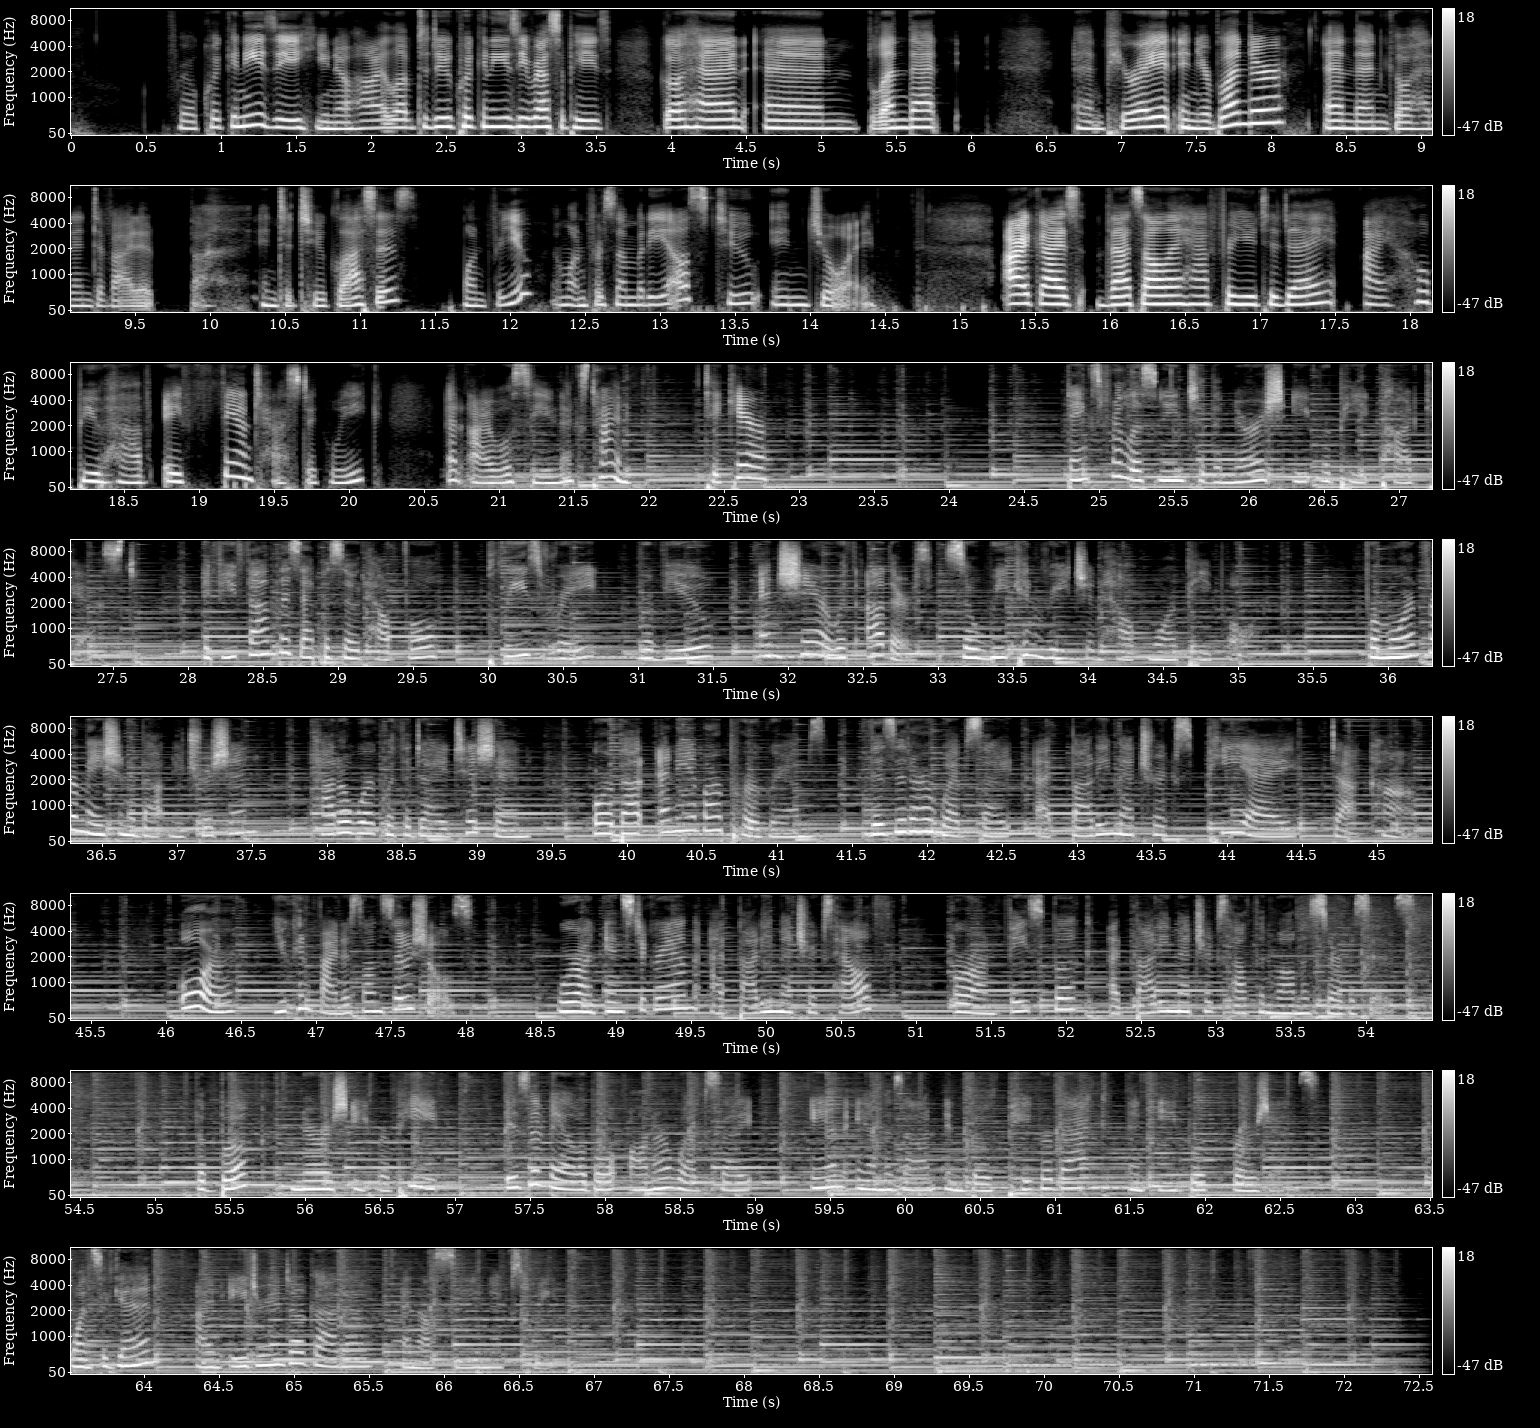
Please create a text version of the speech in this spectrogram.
real quick and easy. You know how I love to do quick and easy recipes. Go ahead and blend that and puree it in your blender, and then go ahead and divide it into two glasses one for you and one for somebody else to enjoy. All right, guys, that's all I have for you today. I hope you have a fantastic week, and I will see you next time. Take care. Thanks for listening to the Nourish, Eat, Repeat podcast. Found this episode helpful, please rate, review, and share with others so we can reach and help more people. For more information about nutrition, how to work with a dietitian, or about any of our programs, visit our website at bodymetricspa.com. Or you can find us on socials. We're on Instagram at Bodymetrics Health or on Facebook at Bodymetrics Health and Wellness Services. The book, Nourish, Eat, Repeat, is available on our website and Amazon in both paperback and ebook versions. Once again, I'm Adrienne Delgado, and I'll see you next week.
